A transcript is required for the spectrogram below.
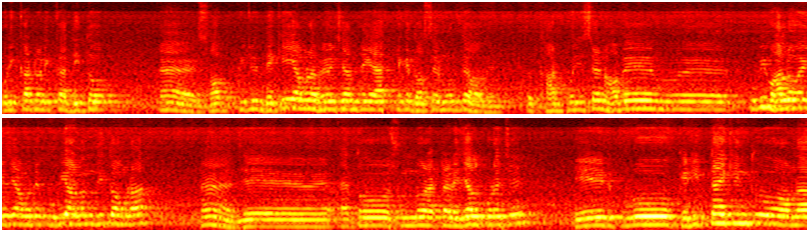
পরীক্ষা টরীক্ষা দিত হ্যাঁ সব কিছু দেখেই আমরা ভেবেছিলাম যে এক থেকে দশের মধ্যে হবে। তো থার্ড পজিশন হবে খুবই ভালো হয়েছে আমাদের খুবই আনন্দিত আমরা হ্যাঁ যে এত সুন্দর একটা রেজাল্ট করেছে। এর পুরো ক্রেডিটটাই কিন্তু আমরা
